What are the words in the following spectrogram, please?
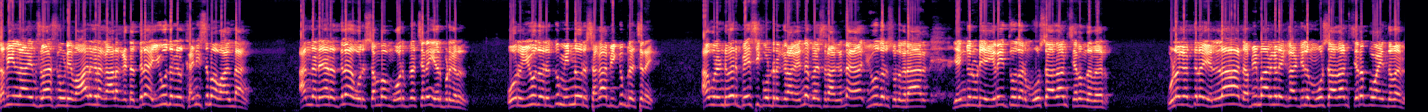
நபிகள் நாயம் சிலாசனுடைய வாழ்கிற காலகட்டத்தில் யூதர்கள் கணிசமாக வாழ்ந்தாங்க. அந்த நேரத்தில் ஒரு சம்பவம் ஒரு பிரச்சனை ஏற்படுகிறது. ஒரு யூதருக்கும் இன்னொரு சகாபிக்கும் பிரச்சனை. அவங்க ரெண்டு பேரும் பேசி கொண்டிருக்கிறாங்க. என்ன பேசுகிறாங்கன்னா யூதர் சொல்லுகிறார் எங்களுடைய இறை தூதர் மூசா தான் சிறந்தவர். உலகத்தில் எல்லா நபிமார்களை காட்டிலும் மூசா தான் சிறப்பு வாய்ந்தவர்.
